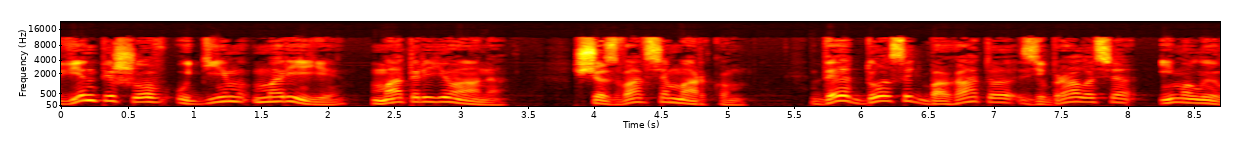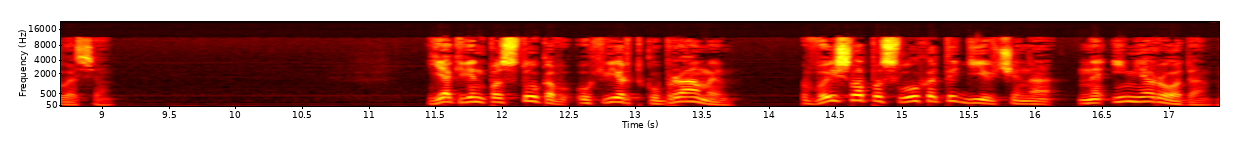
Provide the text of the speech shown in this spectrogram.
він пішов у дім Марії, матері Йоанна, що звався Марком, де досить багато зібралося і молилося. Як він постукав у хвіртку брами, вийшла послухати дівчина на ім'я Рода,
